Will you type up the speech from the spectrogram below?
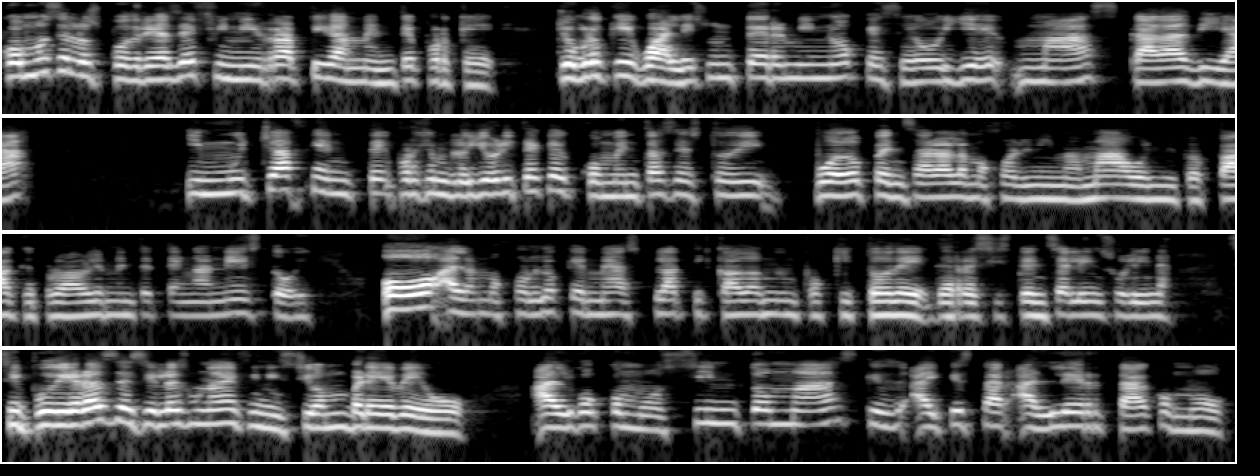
¿cómo se los podrías definir rápidamente? Porque yo creo que igual es un término que se oye más cada día y mucha gente, por ejemplo, yo ahorita que comentas esto, puedo pensar a lo mejor en mi mamá o en mi papá que probablemente tengan esto, o a lo mejor lo que me has platicado a mí un poquito de, resistencia a la insulina. Si pudieras decirles una definición breve o algo como síntomas que hay que estar alerta, como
